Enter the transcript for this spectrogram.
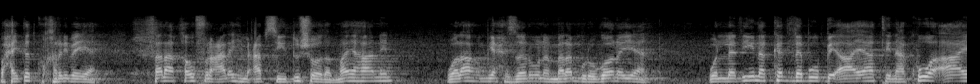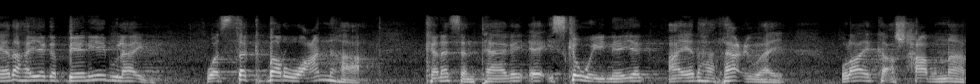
waxay dadku kharibayaan. Falaa khawfun calayhim cabsii dushooda may ahaanin walaa hum yaxsanuuna mala murugoonayaan. Waaladiina kadabuu biaayaatina kuwa aayadaha yaga beeniyey buu yidhi wastakbaruu canha kana santaagay ee iska weyneeya aayadaha raaci waayey ulaa'ika asxaabu naar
